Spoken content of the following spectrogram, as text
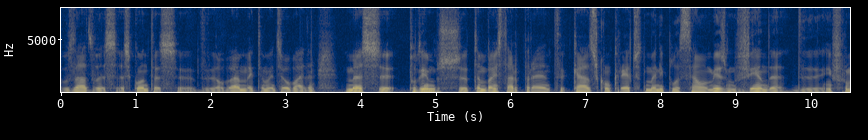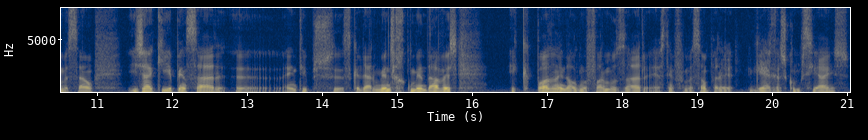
usado as, as, contas eh, de Obama e também de Joe Biden, mas eh, podemos também estar perante casos concretos de manipulação ou mesmo venda de informação e já aqui a pensar uh, em tipos se calhar menos recomendáveis e que podem de alguma forma usar esta informação para guerras comerciais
